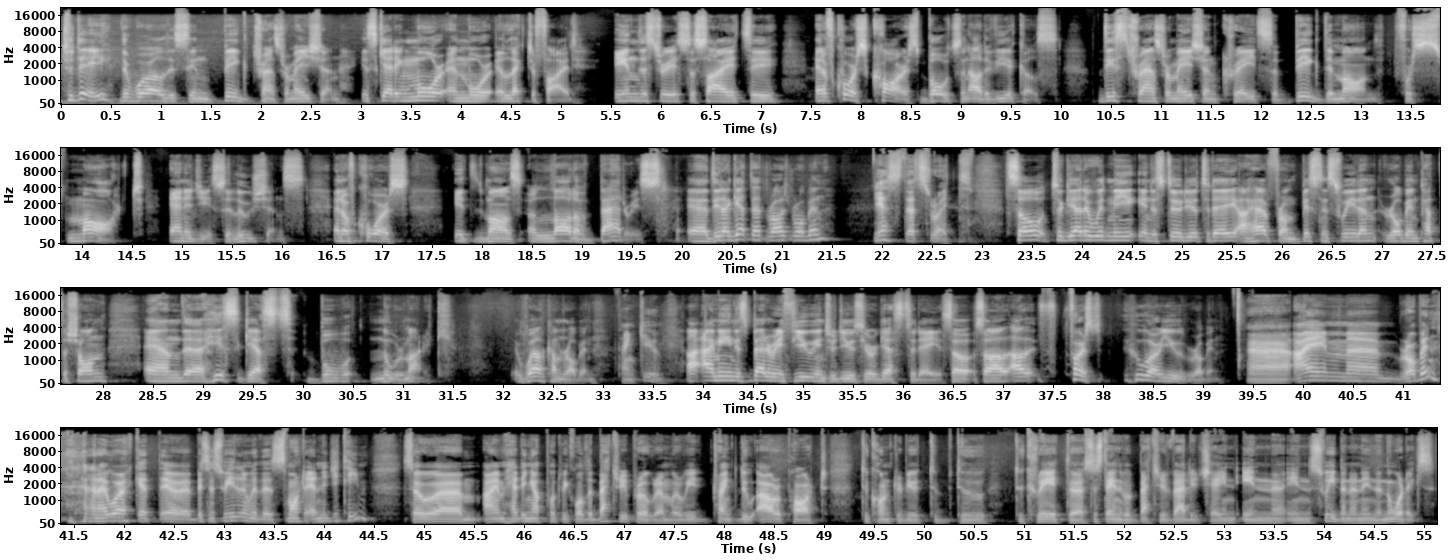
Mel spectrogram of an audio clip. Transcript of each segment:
Today, the world is in big transformation. It's getting more and more electrified. Industry, society, and of course, cars, boats, and other vehicles. This transformation creates a big demand for smart energy solutions. And of course, it demands a lot of batteries. Uh, did I get that right, Robin? Yes, that's right. So, together with me in the studio today, I have from Business Sweden Robin Pettersson and uh, his guest Bo Normark. Welcome, Robin. Thank you. I, I, mean, it's better if you introduce your guest today. So, so I'll, I'll first, who are you, Robin? Uh, I'm uh, Robin, and I work at uh, Business Sweden with the smart energy team. So um, I'm heading up what we call the battery program, where we're trying to do our part to contribute to, to to create a sustainable battery value chain in in Sweden and in the Nordics.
